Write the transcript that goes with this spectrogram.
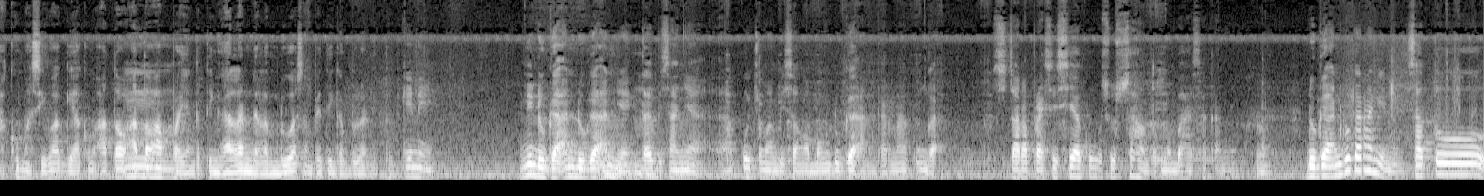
aku masih Wagi aku atau atau apa yang ketinggalan dalam 2 sampai tiga bulan itu? Gini, ini dugaan-dugaan ya kita bisanya. Aku cuma bisa ngomong dugaan karena aku nggak secara presisi aku susah untuk membahasakannya. Dugaanku karena gini, satu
